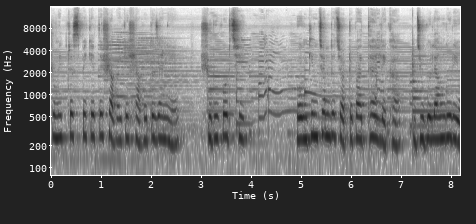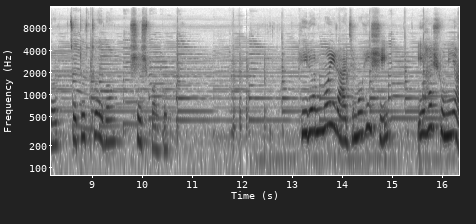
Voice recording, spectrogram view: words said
সুমিত্রা স্পিকেতে সবাইকে স্বাগত জানিয়ে শুরু করছি বঙ্কিমচন্দ্র চট্টোপাধ্যায়ের লেখা যুগলাঙ্গুরীয়র চতুর্থ এবং শেষ পর্ব। হিরণ্ময় রাজমহিষী ইহা শুনিয়া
